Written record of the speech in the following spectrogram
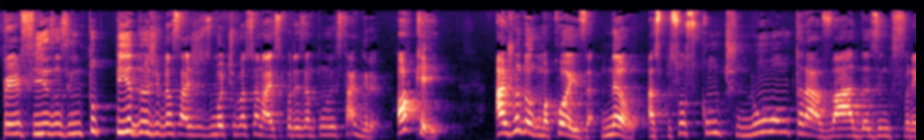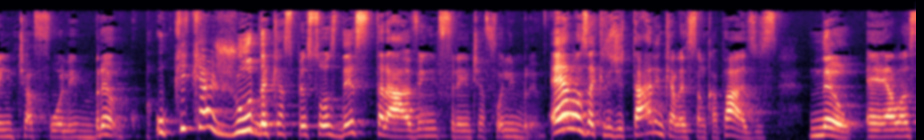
perfis entupidos de mensagens motivacionais, por exemplo, no Instagram. OK. Ajuda alguma coisa? Não. As pessoas continuam travadas em frente à folha em branco. O que, que ajuda que as pessoas destravem em frente à folha em branco? Elas acreditarem que elas são capazes? Não, é elas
